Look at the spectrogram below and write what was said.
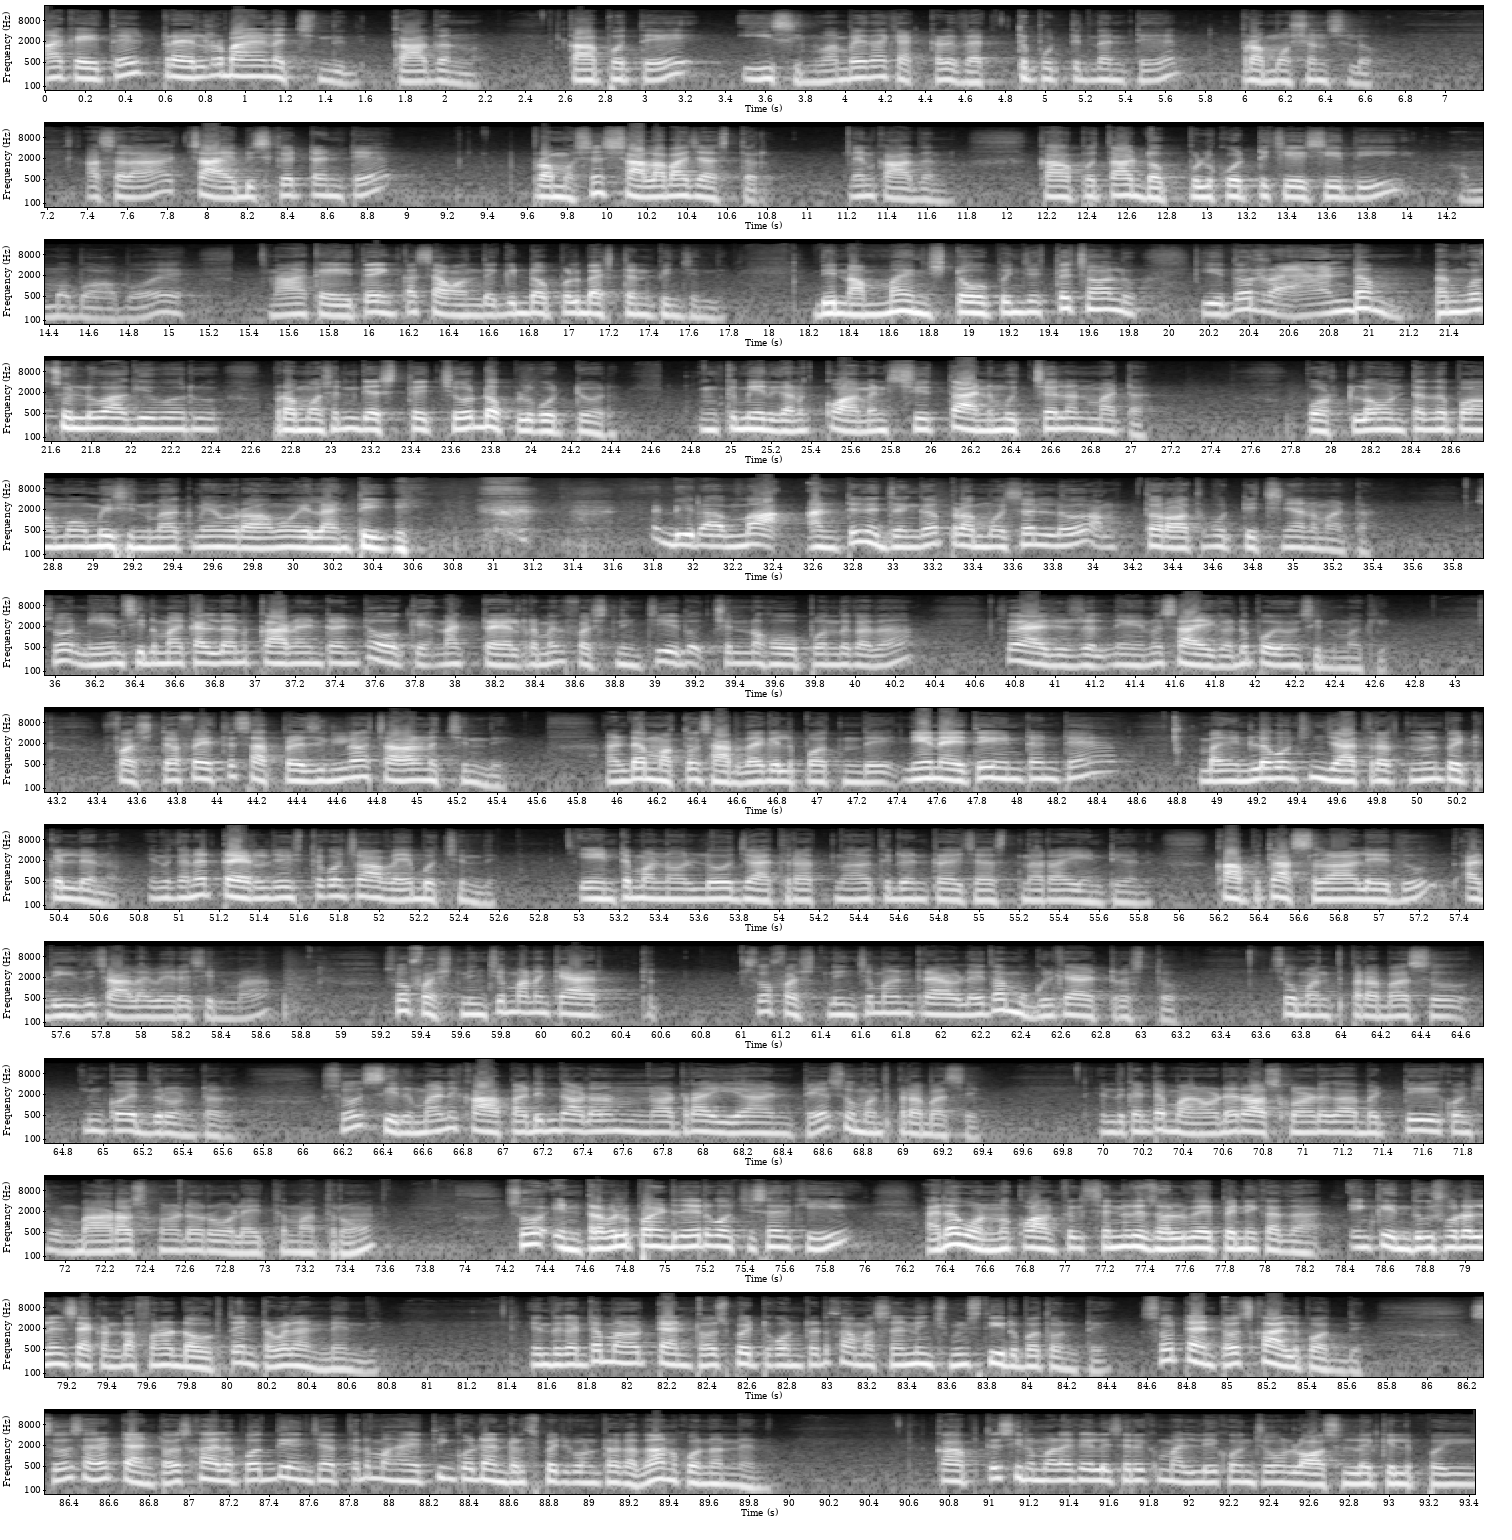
నాకైతే ట్రైలర్ బాగా నచ్చింది ఇది. కాదన్ను. కాకపోతే ఈ సినిమా మీద నాకు ఎక్కడ వ్యక్తి పుట్టిందంటే ప్రమోషన్స్లో. అసలు చాయ్ బిస్కెట్ అంటే ప్రమోషన్స్ చాలా బాగా చేస్తారు. నేను కాదన్ను. కాకపోతే ఆ డప్పులు కొట్టి చేసేది అమ్మ బాబోయ్! నాకైతే ఇంకా సెవెన్ దగ్గర డప్పులు బెస్ట్ అనిపించింది. దీన్ని అమ్మ ఇన్స్టా ఓపెన్ చేస్తే చాలు. ఏదో ర్యాండమ్ ర్యాండమ్గా సొల్లు వాగేవారు. ప్రమోషన్ గెస్ట్ తెచ్చేవారు డప్పులు కొట్టేవారు. ఇంకా మీరు కనుక కామెంట్స్ చూస్తే అన్ని ముచ్చాలన్నమాట. పొట్టలో ఉంటుంది పాము మీ సినిమాకి మేము రాము ఇలాంటివి దీని అమ్మ అంటే నిజంగా ప్రమోషన్లో అంత తర్వాత పుట్టించినాయి అనమాట సో నేను సినిమాకి వెళ్ళడానికి కారణం ఏంటంటే ఓకే నాకు ట్రైలర్ మీద ఫస్ట్ నుంచి ఏదో చిన్న హోప్ ఉంది కదా. సో యాజ్ యూజువల్ నేను సాయిగడ్డ పోయాం సినిమాకి. ఫస్ట్ హాఫ్ అయితే సర్ప్రైజింగ్గా చాలా నచ్చింది. అంటే మొత్తం సరదాగా వెళ్ళిపోతుంది. నేనైతే ఏంటంటే మా ఇంట్లో కొంచెం జాతరత్నాలు పెట్టుకెళ్ళాను. ఎందుకంటే ట్రైలర్ చూస్తే కొంచెం ఆ వైబ్ వచ్చింది. ఏంటి మన వాళ్ళు జాతరత్నాలు తినడానికి ట్రై చేస్తున్నారా ఏంటి అని. కాకపోతే అసలు లేదు. అది ఇది చాలా వేరే సినిమా. సో ఫస్ట్ నుంచి మన క్యారెక్టర్ సో ఫస్ట్ నుంచి మనం ట్రావెల్ అయితే ఆ ముగ్గురు క్యారెక్టర్స్తో సో మంత్ ప్రభాస్ ఇంకో ఇద్దరు ఉంటారు. సో సినిమాని కాపాడింది ఆడని ఉన్నాడరా అయ్యా అంటే సుమంత్ ప్రభాసే. ఎందుకంటే మనోడే రాసుకున్నాడు కాబట్టి కొంచెం బాగా రాసుకున్నాడు రోల్ అయితే మాత్రం. సో ఇంటర్వెల్ పాయింట్ దగ్గరకు వచ్చేసరికి అరే ఉన్న కాన్ఫ్లిక్ట్స్ అన్ని రిజాల్వ్ అయిపోయినాయి కదా. ఇంకా ఎందుకు చూడలేని సెకండ్ హాఫ్ అన్న డౌట్తో ఇంటర్వెల్ అండింది ఎందుకంటే మనం టెంట్ హౌస్ పెట్టుకుంటాడు సమస్యలు నుంచి మించి తీరిపోతుంటాయి సో టెంట్ హౌస్ కాలిపోద్ది. సో సరే టెంట్ హౌస్ కాలిపోద్ది ఏం చేస్తారు మా అయితే ఇంకో టెంట్ హౌస్ పెట్టుకుంటారు కదా అనుకున్నాను నేను. కాకపోతే సినిమాలోకి వెళ్ళేసరికి మళ్ళీ కొంచెం లాసుల్లోకి వెళ్ళిపోయి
